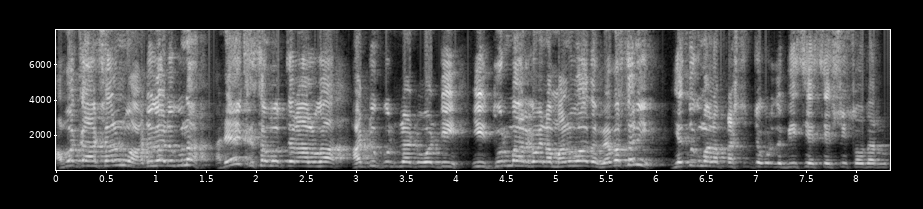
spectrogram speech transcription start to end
అవకాశాలను అడుగడుగున అనేక సంవత్సరాలుగా అడ్డుకుంటున్నటువంటి ఈ దుర్మార్గమైన మనవాద వ్యవస్థని ఎందుకు మనం ప్రశ్నించకూడదు బీసీఎస్ ఎస్టీ సోదరులు?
